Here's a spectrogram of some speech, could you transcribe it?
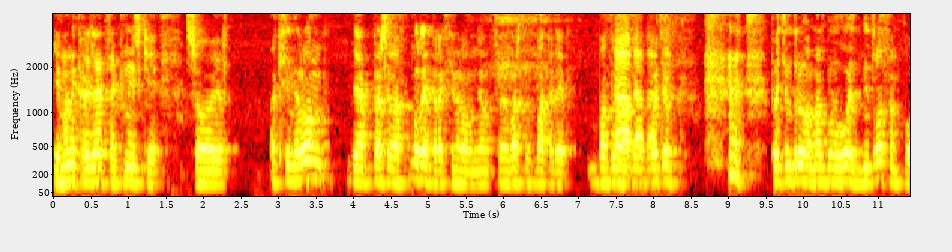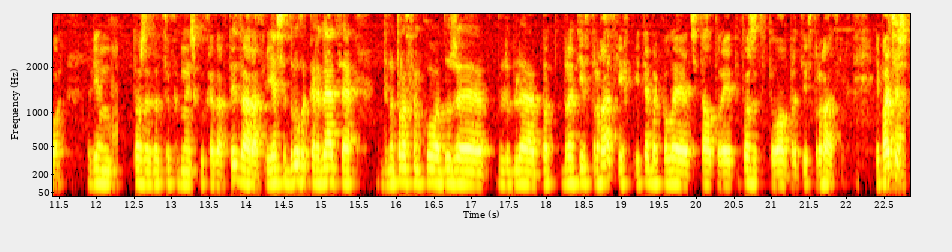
І в мене кореляція книжки, що Оксимірон, я перший раз, ну, репер Оксимірон, у нього в Versus Battle базувався. Да, да, потім да. потім друга, у нас був гость Дмитро Самко, він теж за цю книжку казав. Ти зараз. І є ще друга кореляція. Дмитро Самко дуже полюбляє братів Стругацьких, і тебе, коли я читав твої, ти теж цитував братів Стругацьких. І бачиш.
